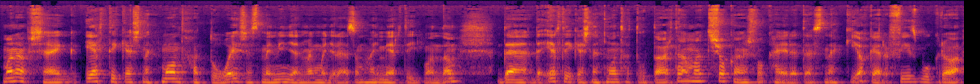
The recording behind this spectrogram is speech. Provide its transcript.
manapság értékesnek mondható, és ezt majd mindjárt megmagyarázom, hogy miért így mondom, de, de értékesnek mondható tartalmat sokan sok helyre tesznek ki, akár a Facebookra,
